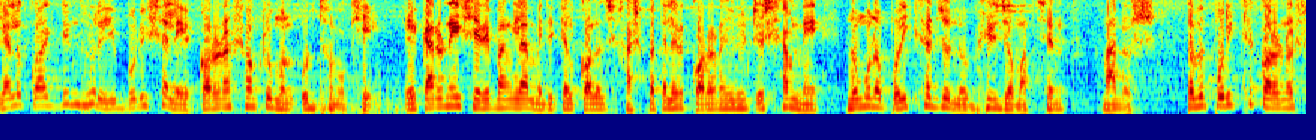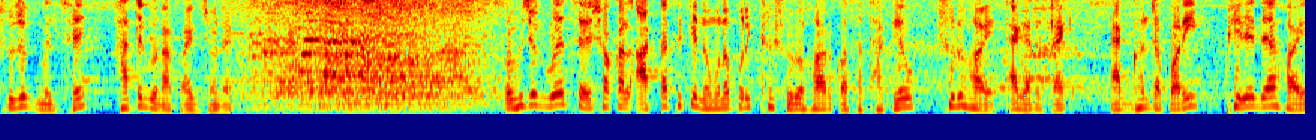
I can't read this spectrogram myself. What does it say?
গেল কয়েকদিন ধরেই বরিশালে করোনা সংক্রমণ ঊর্ধ্বমুখী। এ কারণেই শেরেবাংলা মেডিকেল কলেজ হাসপাতালের করোনা ইউনিটের সামনে নমুনা পরীক্ষার জন্য ভিড় জমাচ্ছেন মানুষ। তবে পরীক্ষা করানোর সুযোগ মিলছে হাতে গোনা কয়েকজনের। অভিযোগ রয়েছে, সকাল আটটা থেকে নমুনা পরীক্ষা শুরু হওয়ার কথা থাকলেও শুরু হয় এগারোটায়। এক ঘণ্টা পরেই ফিরে দেওয়া হয়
